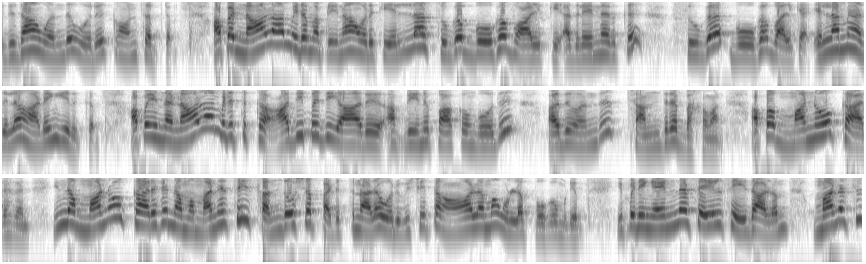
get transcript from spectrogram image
இதுதான் வந்து ஒரு கான்செப்ட் அப்போ நாலாம் இடம் அப்படின்னா அவருக்கு எல்லா சுகபோக வாழ்க்கை. அதில் என்ன இருக்குது சுகபோக வாழ்க்கை. எல்லாமே அதில் அடங்கி இருக்குது அப்போ இந்த நாலாம் இடத்துக்கு அதிபதி யார் அப்படின்னு பார்க்கும்போது அது வந்து சந்திர பகவான். அப்போ மனோகாரகன். இந்த மனோகாரகன் நம்ம மனசை சந்தோஷப்படுத்தினாதான் ஒரு விஷயத்தை ஆழமாக உள்ளே போக முடியும். இப்போ நீங்கள் என்ன செயல் செய்தாலும் மனசு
